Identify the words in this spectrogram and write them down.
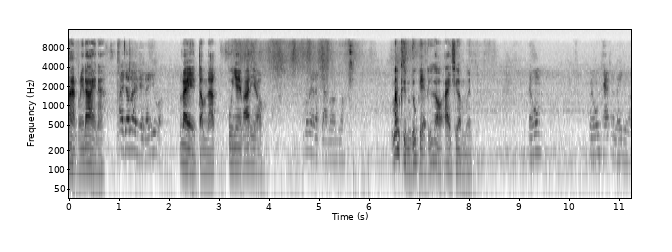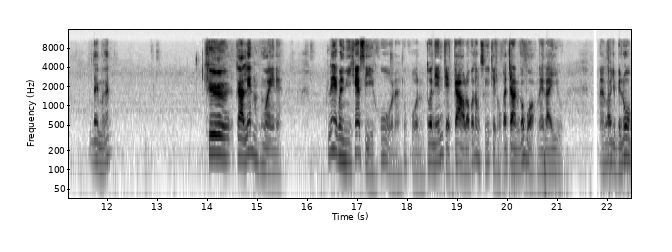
มากไม่ได้นะไอ้เจ้าไรเด็ดอะไรอยู่อะไล่ตำนักปูใหญ่พระเดียว เมื่อไรอาจารย์นอนวะมันขึ้นทุกเพจคือเขาไอ้ายเชื่อมเหมือนแต่ผมแต่ผมแท็กอันไหนดีวะได้เหมือน คือการเล่นหวยเนี่ย เลขมันมีแค่สี่คู่นะทุกคนตัวเน้นเจ็ดเก้าเราก็ต้องซื้อเจ็ดหกอาจารย์ก็บอกในไลฟ์อยู่นั้นเราอย่าไปโลภ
